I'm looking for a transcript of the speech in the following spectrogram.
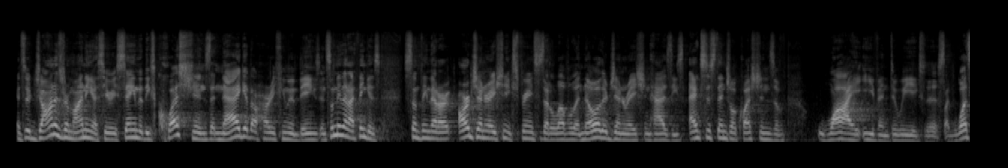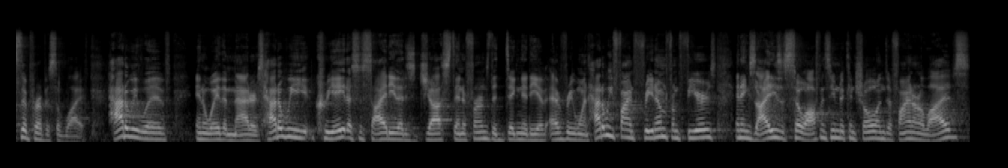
And so John is reminding us here, he's saying that these questions that nag at the heart of human beings, and something that I think is something that our, our generation experiences at a level that no other generation has, these existential questions of why even do we exist? Like, what's the purpose of life? How do we live in a way that matters? How do we create a society that is just and affirms the dignity of everyone? How do we find freedom from fears and anxieties that so often seem to control and define our lives?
